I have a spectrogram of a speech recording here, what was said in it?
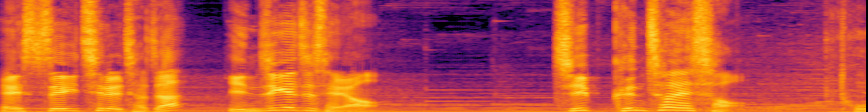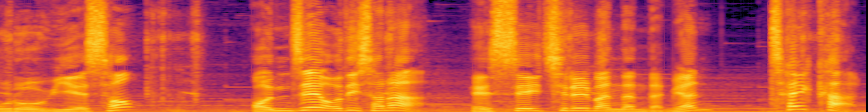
SH를 찾아 인증해주세요. 집 근처에서, 도로 위에서, 언제 어디서나 SH를 만난다면 찰칵!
